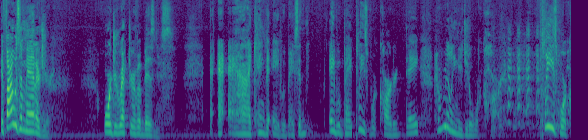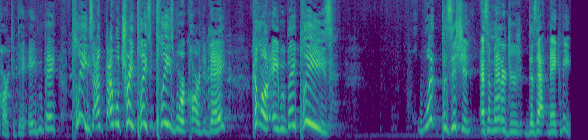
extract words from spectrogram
If I was a manager or director of a business, and I came to Abu Bey, said, Abu Bey, please work harder today. I really need you to work hard. Please work hard today, Abu Bey. Please, I, I will trade places. Please work hard today. Come on, Abu Bey, please. What position as a manager does that make me?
